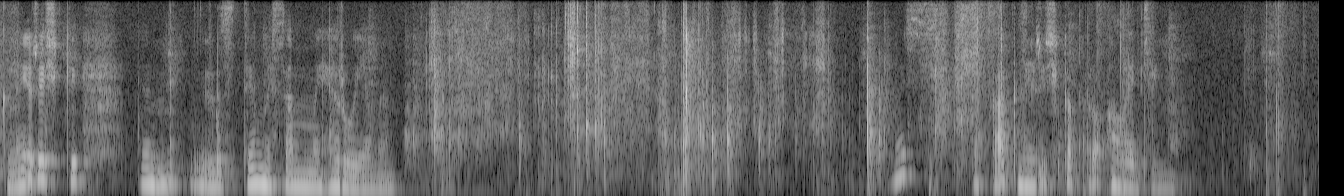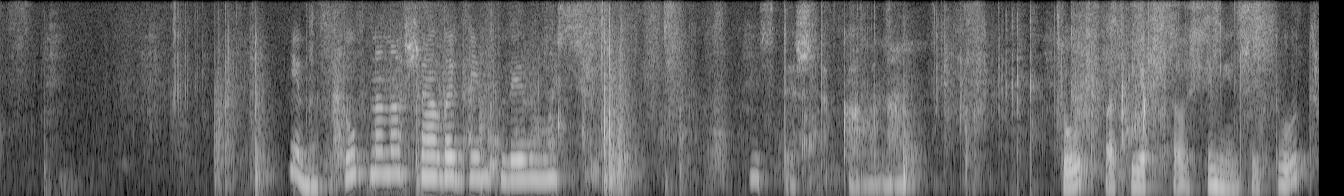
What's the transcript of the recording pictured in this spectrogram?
книжечки ем, з тими самими героями. Ось така книжечка про Аладдіна. І наступна наша Аладдін, дивимось. Ось теж така вона. Тут папір зовсім інший. Тут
